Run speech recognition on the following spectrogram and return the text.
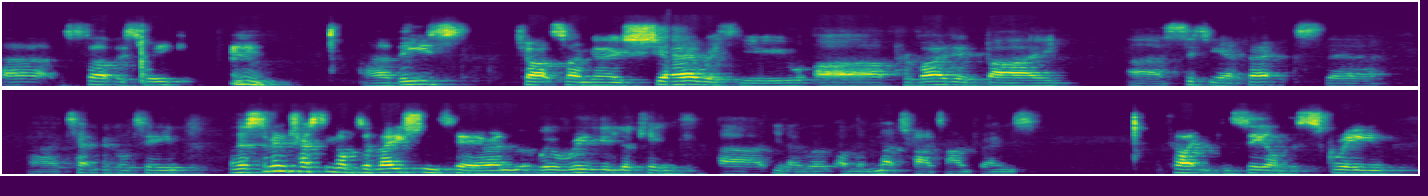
uh, start this week. uh, these charts I'm going to share with you are provided by uh, CitiFX, their uh, technical team. And there's some interesting observations here, and we're really looking, uh, you know, we're on the much higher time frames. Chart you can see on the screen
